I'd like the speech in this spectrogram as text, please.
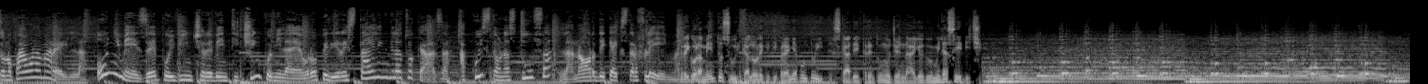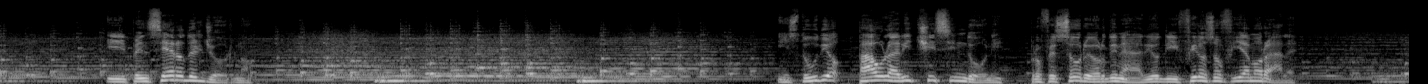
sono Paola Marella. Ogni mese puoi vincere 25.000 euro per il restyling della tua casa. Acquista una stufa, la Nordic Extra Flame. Regolamento sul calore che ti premia.it. Scade il 31 gennaio 2016. Il pensiero del giorno. In studio Paola Ricci Sindoni, professore ordinario di filosofia morale.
